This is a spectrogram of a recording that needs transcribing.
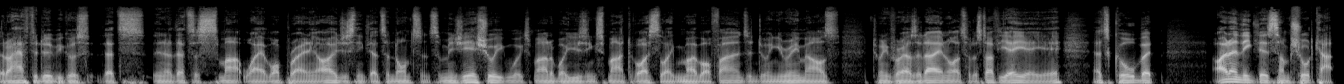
that I have to do because that's you know that's a smart way of operating. I just think that's a nonsense. I mean, yeah, sure, you can work smarter by using smart devices like mobile phones and doing your emails 24 hours a day and all that sort of stuff. Yeah, yeah, yeah, that's cool. But I don't think there's some shortcut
